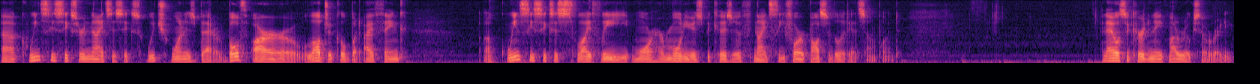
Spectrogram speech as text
uh, queen c6 or knight c6, which one is better? Both are logical, but I think uh, queen c6 is slightly more harmonious because of knight c4 possibility at some point. And I also coordinate my rooks already.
